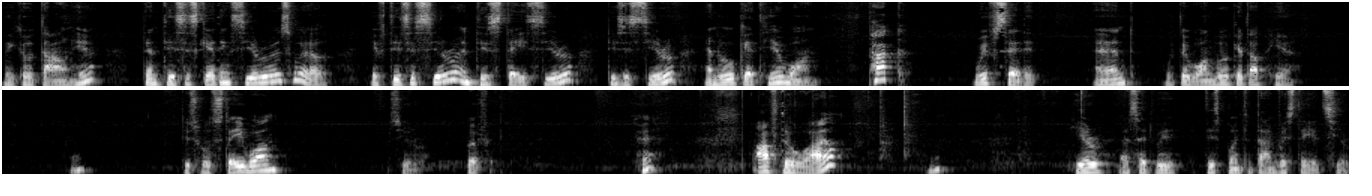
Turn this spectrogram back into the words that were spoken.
we go down here, then this is getting 0 as well. If this is 0 and this stays 0, this is 0 and we'll get here 1. Puck! We've set it. And the 1 will get up here. Hmm? This will stay 1, 0. Perfect. Okay. After a while, hmm? here I said we at this point in time we stay at 0.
